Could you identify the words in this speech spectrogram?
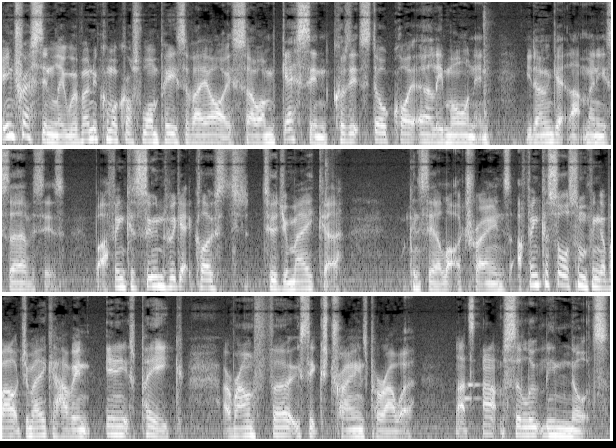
Interestingly, we've only come across one piece of AI, so I'm guessing because it's still quite early morning, you don't get that many services. But I think as soon as we get close to Jamaica, we can see a lot of trains. I think I saw something about Jamaica having, in its peak, around 36 trains per hour. That's absolutely nuts.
